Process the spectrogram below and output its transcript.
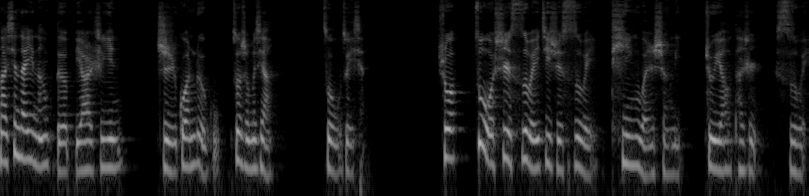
那现在亦能得彼二之因，止观乐故，做什么想？做无罪想。说做事思维即是思维听闻生利，注意哦，它是。思维，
